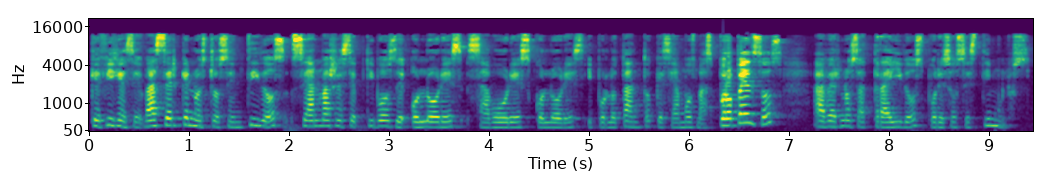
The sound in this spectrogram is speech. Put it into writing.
que fíjense, va a hacer que nuestros sentidos sean más receptivos de olores, sabores, colores y por lo tanto que seamos más propensos a vernos atraídos por esos estímulos.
